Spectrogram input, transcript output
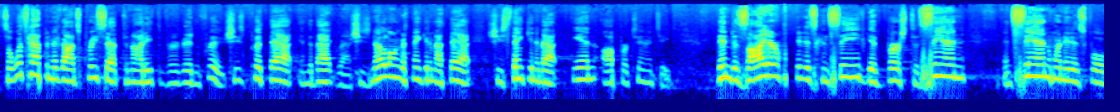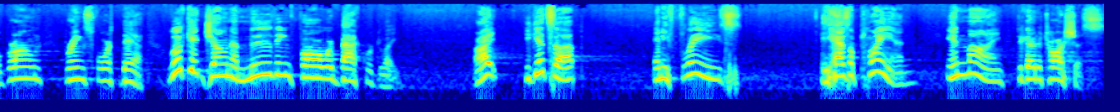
So, what's happened to God's precept to not eat the forbidden fruit? She's put that in the background. She's no longer thinking about that. She's thinking about inopportunity. Then, desire, when it is conceived, gives birth to sin. And sin, when it is full grown, brings forth death. Look at Jonah moving forward backwardly. All right? He gets up and he flees. He has a plan in mind to go to Tarshish.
